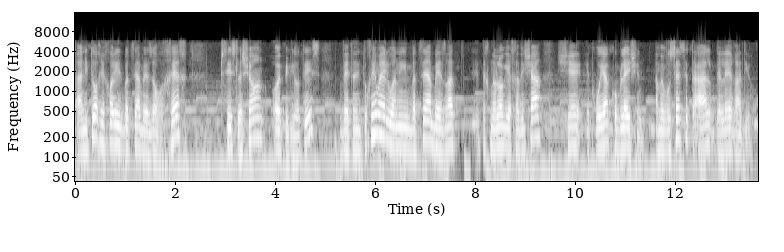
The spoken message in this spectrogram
הניתוח יכול להתבצע באזור החך, בסיס לשון או אפיגלוטיס, ואת הניתוחים האלו אני מבצע בעזרת טכנולוגיה חדישה שקרויה קובליישן, המבוססת על גלי רדיו.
